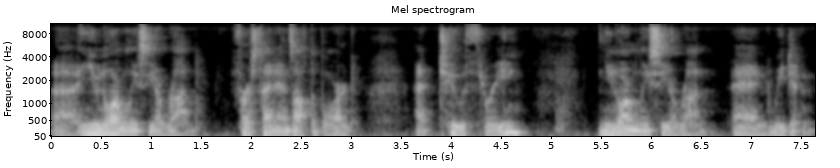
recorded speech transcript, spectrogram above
Uh, you normally see a run. First tight ends off the board at two, three. You normally see a run, and we didn't.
